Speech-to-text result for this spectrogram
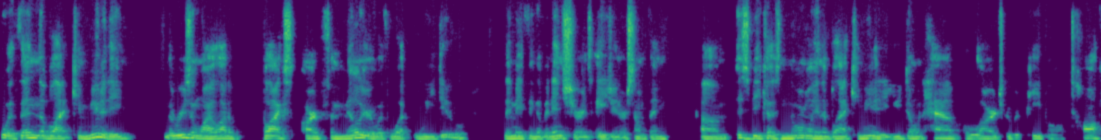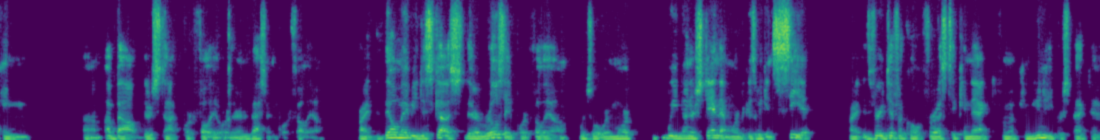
within the Black community, the reason why a lot of Blacks aren't familiar with what we do, they may think of an insurance agent or something, um, is because normally in the Black community, you don't have a large group of people talking um, about their stock portfolio or their investment portfolio, right? They'll maybe discuss their real estate portfolio, which is what we're more, we understand that more because we can see it right? It's very difficult for us to connect from a community perspective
